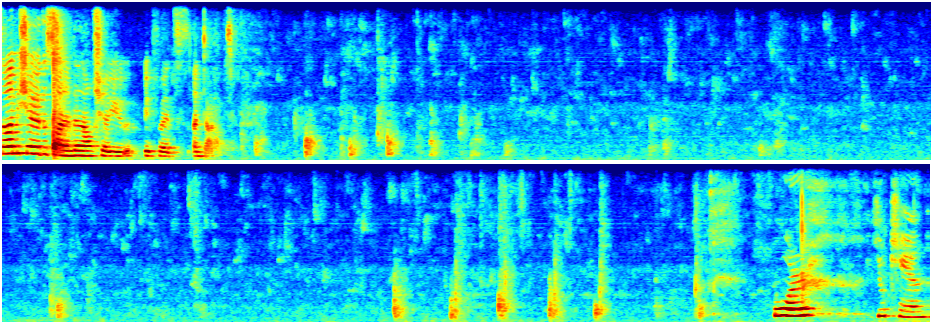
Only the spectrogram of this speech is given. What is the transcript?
So let me show you this one and then I'll show you if it's untucked. Or you can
